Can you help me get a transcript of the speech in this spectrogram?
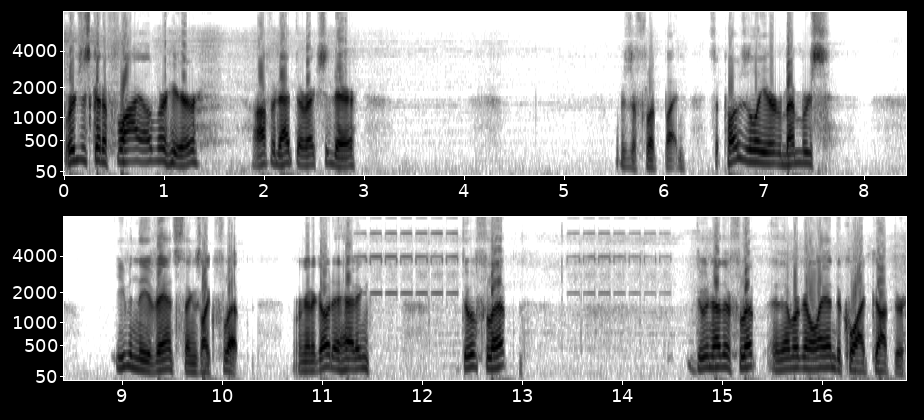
We're just going to fly over here, off in that direction there. There's a flip button. Supposedly it remembers even the advanced things like flip. We're going to go to heading, do a flip, do another flip, and then we're going to land the quadcopter.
